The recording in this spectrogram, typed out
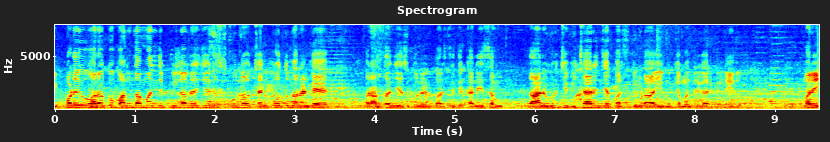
ఇప్పటి వరకు వంద మంది పిల్లలు రెసిడెన్షియల్ స్కూల్లో చనిపోతున్నారంటే మరి అర్థం చేసుకునే పరిస్థితి కనీసం దాని గురించి విచారించే పరిస్థితి కూడా ఈ ముఖ్యమంత్రి గారికి లేదు. మరి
